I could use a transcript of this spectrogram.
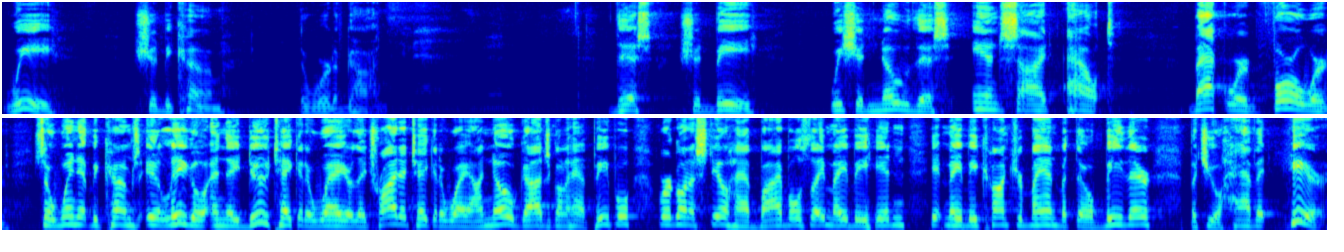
We should become the Word of God. This should be, we should know this inside out, backward, forward, so when it becomes illegal and they do take it away or they try to take it away, I know God's going to have people. We're going to still have Bibles. They may be hidden, it may be contraband, but they'll be there. But you'll have it here.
